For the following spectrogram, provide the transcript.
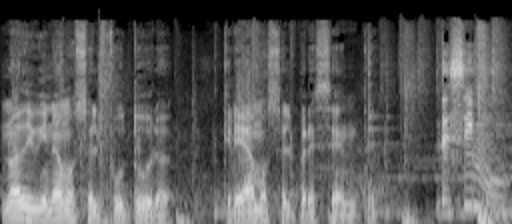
No adivinamos el futuro, creamos el presente. Decimu.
